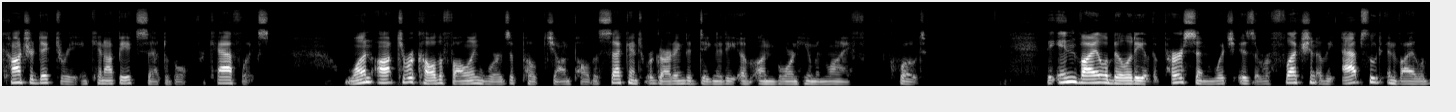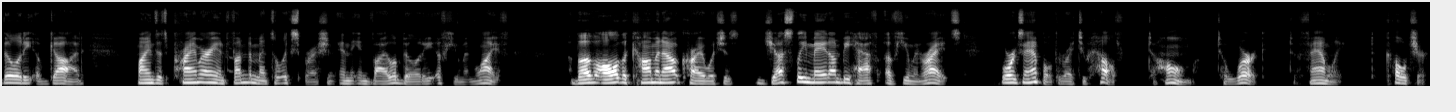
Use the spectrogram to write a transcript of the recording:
contradictory and cannot be acceptable for Catholics. One ought to recall the following words of Pope John Paul II regarding the dignity of unborn human life. Quote, the inviolability of the person, which is a reflection of the absolute inviolability of God, finds its primary and fundamental expression in the inviolability of human life. Above all, the common outcry which is justly made on behalf of human rights, for example, the right to health, to home, to work, to family, to culture,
